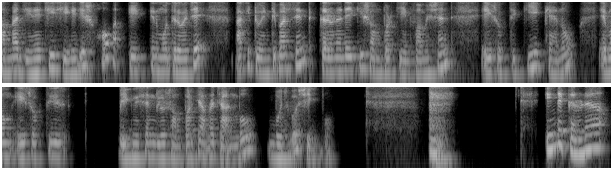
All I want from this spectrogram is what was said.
আমরা জেনেছি শিখেছি সব এর মধ্যে রয়েছে। বাকি টোয়েন্টি পার্সেন্ট করোনারি কি সম্পর্কে ইনফরমেশন এই শক্তি কি কেন এবং এই শক্তির ইগনিশনগুলো সম্পর্কে আমরা জানব বুঝব শিখব। In the Karuna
